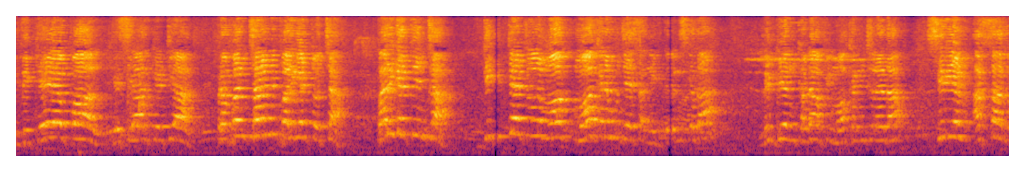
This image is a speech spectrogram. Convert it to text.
ఇది కేఏ పాల్ కేసీఆర్ కేటీఆర్. ప్రపంచాన్ని పరిగెట్టొచ్చా? పరిగెత్తించా. డిక్టేటర్లు మో మోకరింపు చేశారు. నీకు తెలుసు కదా లిబియన్ కడాఫీ మోకరించలేదా? సిరియన్ అస్సాద్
